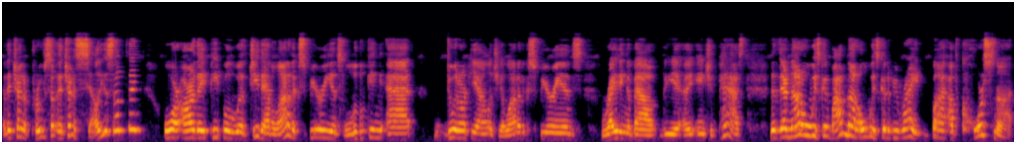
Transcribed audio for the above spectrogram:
Are they trying to prove something? Are they trying to sell you something? Or are they people with, gee, they have a lot of experience looking at doing archaeology, a lot of experience writing about the uh, ancient past? They're not always going. I'm not always going to be right, but of course not.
